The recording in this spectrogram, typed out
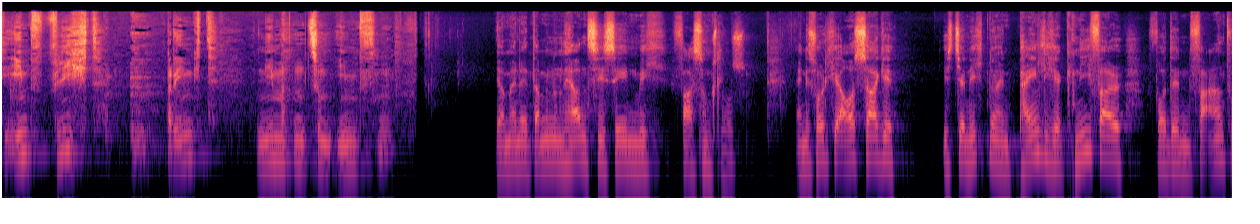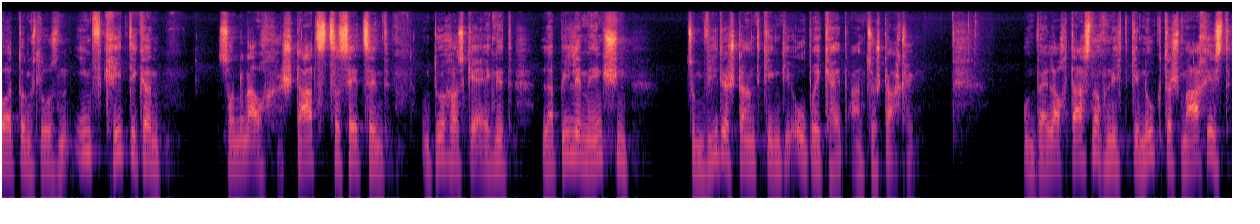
Die Impfpflicht bringt niemanden zum Impfen. Ja, meine Damen und Herren, Sie sehen mich fassungslos. Eine solche Aussage ist ja nicht nur ein peinlicher Kniefall vor den verantwortungslosen Impfkritikern, sondern auch staatszersetzend und durchaus geeignet, labile Menschen zum Widerstand gegen die Obrigkeit anzustacheln. Und weil auch das noch nicht genug der Schmach ist,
